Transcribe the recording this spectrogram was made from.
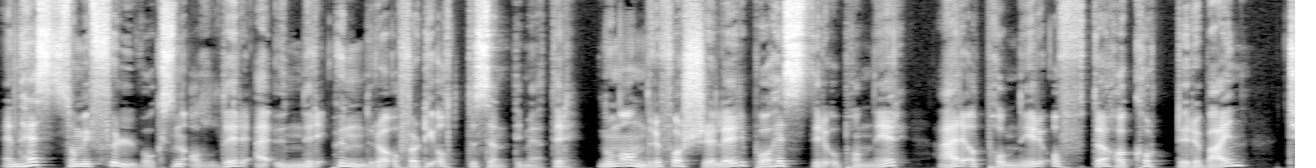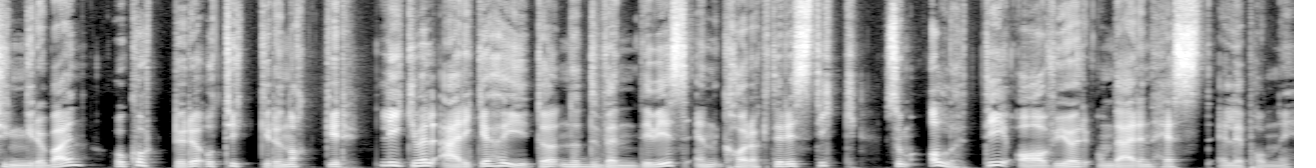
En hest som i fullvoksen alder er under 148 cm. Noen andre forskjeller på hester og ponnier er at ponnier ofte har kortere bein, tyngre bein og kortere og tykkere nakker. Likevel er ikke høyde nødvendigvis en karakteristikk som alltid avgjør om det er en hest eller ponni.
